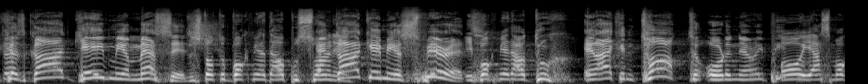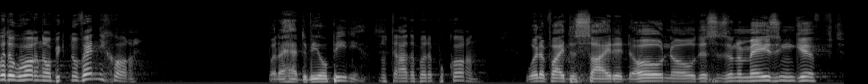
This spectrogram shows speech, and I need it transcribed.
Because God gave me a message. And God gave me a spirit. And I can talk to ordinary people. But I had to be obedient. What if I decided, oh no, this is an amazing gift?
